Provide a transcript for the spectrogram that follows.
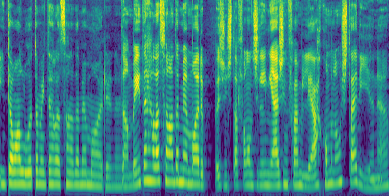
Então a lua também está relacionada à memória, né? Também está relacionada à memória. A gente está falando de linhagem familiar, como não estaria, né?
